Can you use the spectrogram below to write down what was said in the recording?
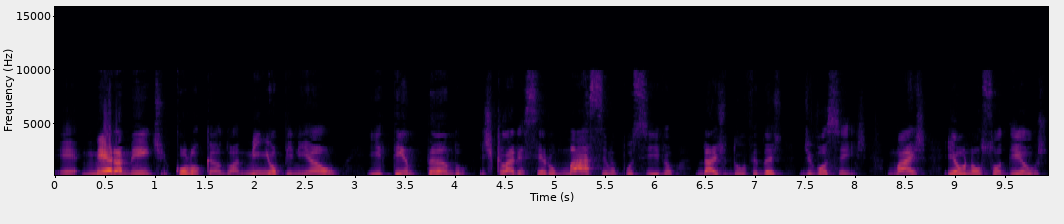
é, meramente colocando a minha opinião e tentando esclarecer o máximo possível das dúvidas de vocês. Mas eu não sou Deus,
